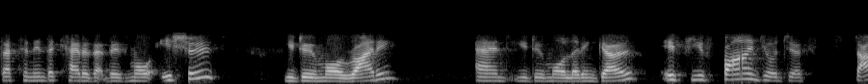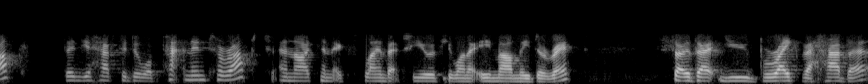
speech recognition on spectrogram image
that's an indicator that there's more issues. You do more writing and you do more letting go. If you find you're just stuck, then you have to do a pattern interrupt, and I can explain that to you if you want to email me direct, so that you break the habit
